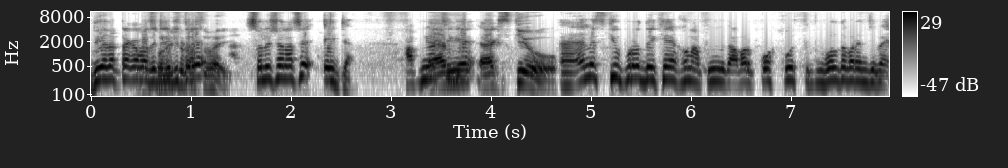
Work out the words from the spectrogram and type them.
দুই হাজার টাকা বাজেটের ভিতরে সলিউশন আছে এইটা। আপনি হচ্ছে গিয়ে এক্সকিউ এমএস কিউ প্রো দেখে এখন আপনি আবার বলতে পারেন যে ভাই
